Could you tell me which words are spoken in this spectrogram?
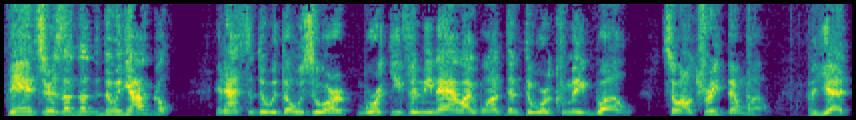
The answer is has nothing to do with Yankel. It has to do with those who are working for me now. I want them to work for me well, so I'll treat them well. But yet,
